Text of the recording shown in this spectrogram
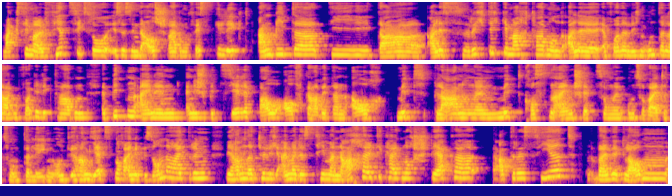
maximal 40, so ist es in der Ausschreibung festgelegt, Anbieter, die da alles richtig gemacht haben und alle erforderlichen Unterlagen vorgelegt haben, bitten, einen, eine spezielle Bauaufgabe dann auch mit Planungen, mit Kosteneinschätzungen und so weiter zu unterlegen. Und wir haben jetzt noch eine Besonderheit drin. Wir haben natürlich einmal das Thema Nachhaltigkeit noch stärker adressiert, weil wir glauben,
